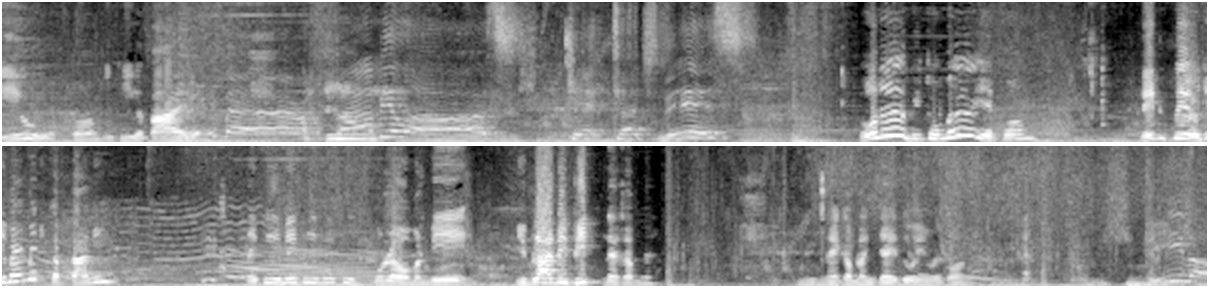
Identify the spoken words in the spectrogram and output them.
กิลเอ็ดบอลอีกทีก็ตายเลย Fabulous! Can't touch this. โดนเนอะบิทูเมอร์เอ็ดบอลเล่นเกลียวใช่ไหมเม็ดกับตานี่ไม่พื้นไม่พื้นไม่พื้นพวกเรามันมี มีพลาดไม่พิษนะครับนะอืมให้กำลังใจตัวเองไว้ก่อน Viva!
